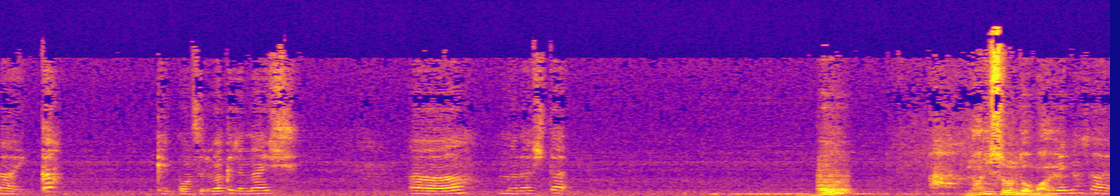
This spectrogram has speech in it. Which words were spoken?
まあいっか結婚するわけじゃないし。ああ鳴らしたい。何するんだお前。ごめんなさい。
